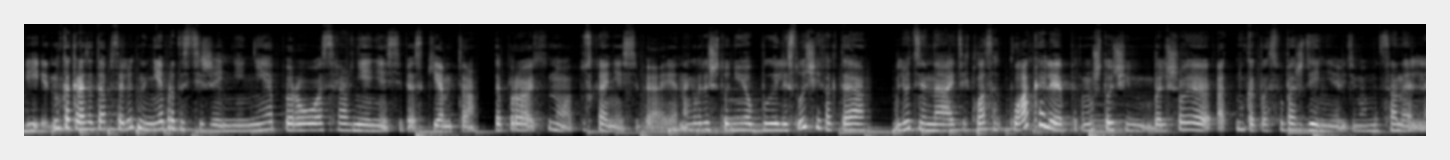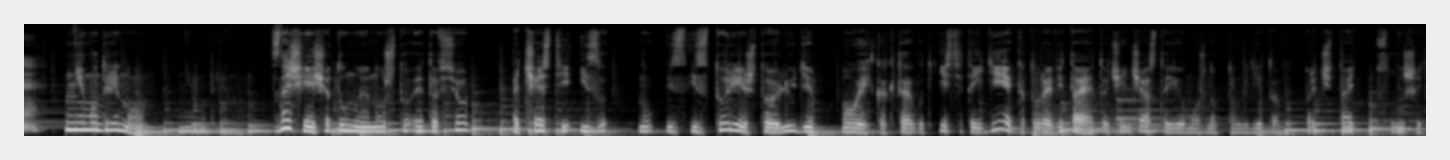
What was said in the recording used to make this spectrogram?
И, ну, как раз это абсолютно не про достижение, не про сравнение себя с кем-то, это про, ну, отпускание себя. И она говорит, что у нее были случаи, когда люди на этих классах плакали, потому что очень большое, ну, как бы освобождение, видимо, эмоциональное. Не мудрено, не мудрено. Знаешь, я еще думаю, ну, что это все отчасти из ну, из истории, что люди... Ой, как-то вот есть эта идея, которая витает. Очень часто ее можно потом где-то вот прочитать, услышать.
